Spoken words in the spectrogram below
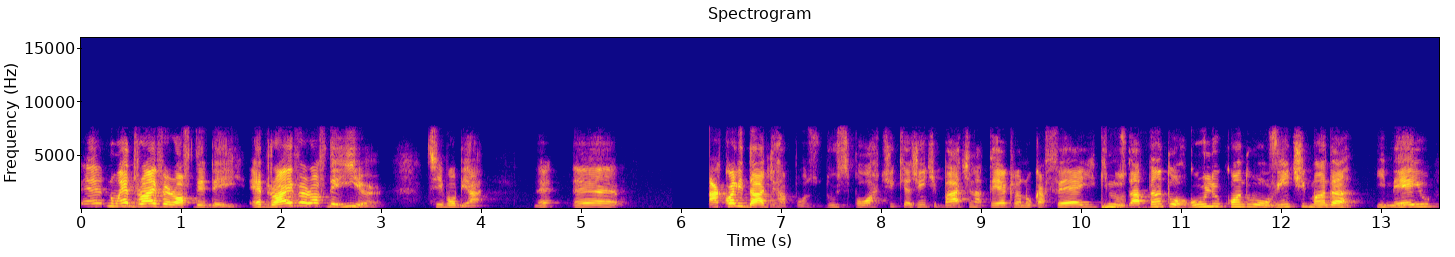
é não é driver of the day, é driver of the year, se bobear. Né? É, a qualidade, Raposo, do esporte que a gente bate na tecla no café e que nos dá tanto orgulho quando o ouvinte manda e-mail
